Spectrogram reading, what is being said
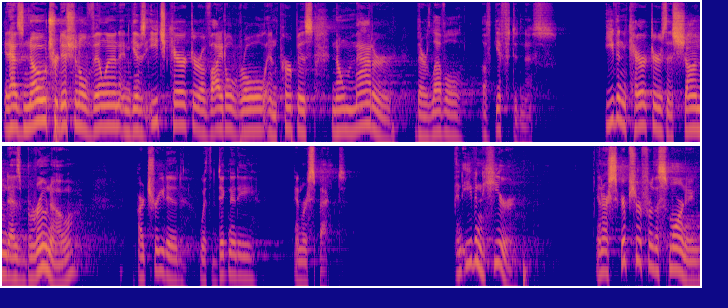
It has no traditional villain and gives each character a vital role and purpose, no matter their level of giftedness. Even characters as shunned as Bruno are treated with dignity and respect. And even here, in our scripture for this morning,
